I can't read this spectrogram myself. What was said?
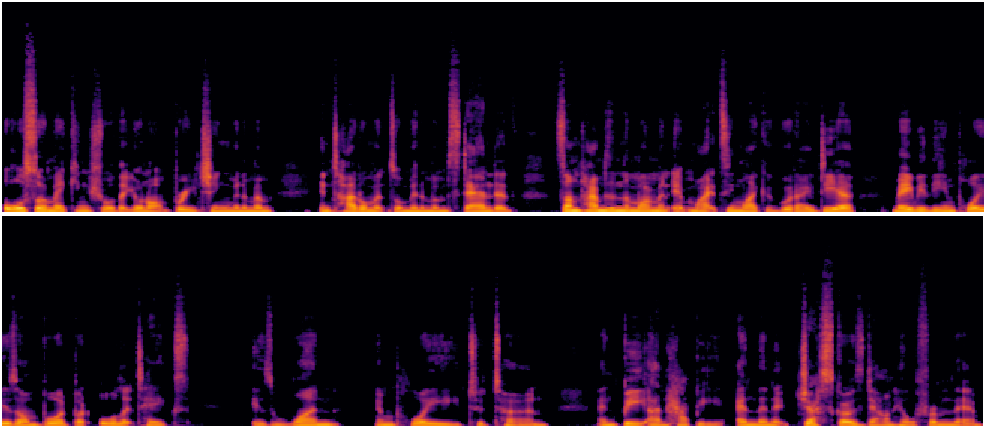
Also, making sure that you're not breaching minimum entitlements or minimum standards. Sometimes in the moment, it might seem like a good idea. Maybe the employee is on board, but all it takes is one employee to turn and be unhappy, and then it just goes downhill from there.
